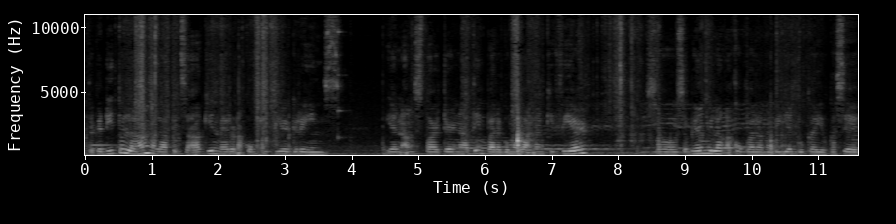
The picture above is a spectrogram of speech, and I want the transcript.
taga dito lang, malapit sa akin, meron akong kefir grains. Yan ang starter natin para gumawa ng kefir. So, sabihan nyo lang ako para mabigyan ko kayo. Kasi,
